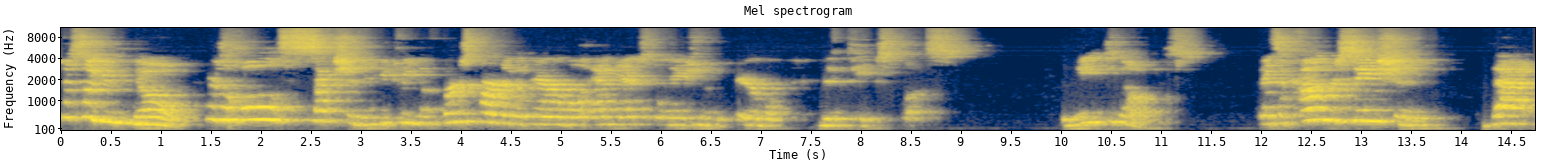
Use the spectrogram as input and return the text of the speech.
just so you know, there's a whole section in between the first part of the parable and the explanation of the parable that takes place. You need to know this. And it's a conversation that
